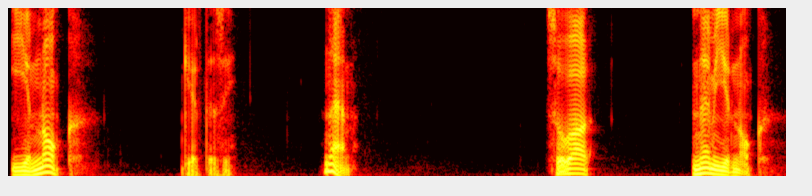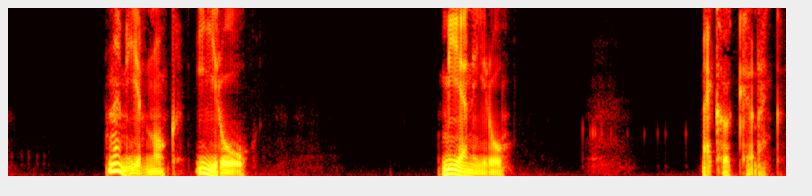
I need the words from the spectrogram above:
Írnok? kérdezi. Nem. Szóval nem írnok. Nem írnok, író. Milyen író? Meghökkenek.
